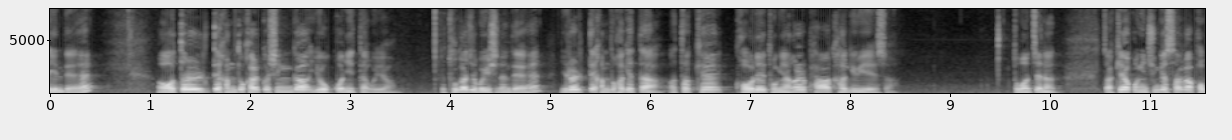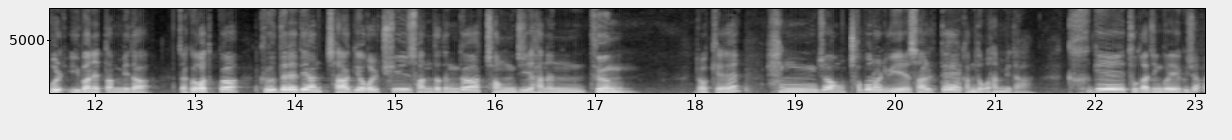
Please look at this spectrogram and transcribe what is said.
얘기인데 어, 어떨 때 감독할 것인가 요건이 있다고요. 두 가지 보이시는데 이럴 때 감독하겠다. 어떻게 거래 동향을 파악하기 위해서. 두 번째는 자 개혁공인 중개사가 법을 위반했답니다. 자 그것과 그들에 대한 자격을 취소한다든가 정지하는 등 이렇게 행정 처분을 위해서 할 때 감독을 합니다. 크게 두 가지인 거예요, 그죠?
